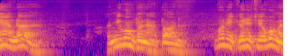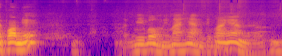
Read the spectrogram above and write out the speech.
แห้งเด้อคันมีวงทั้งหน้าต่อน่ะบ่ได้จุดได้เสียวงให้พร้อมเด้ มันมีวงนี่มาแห้งที่พอมาแห้งหลายอืม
